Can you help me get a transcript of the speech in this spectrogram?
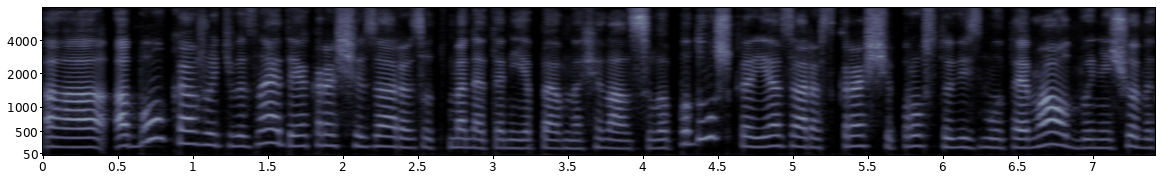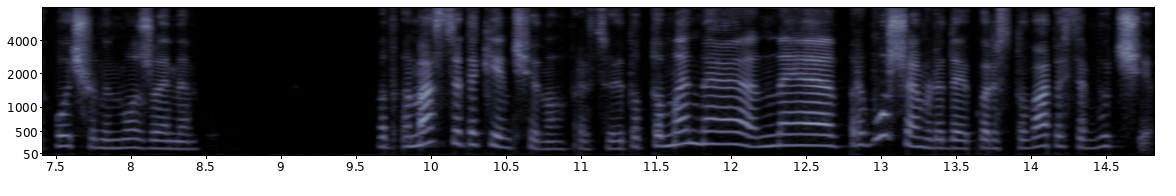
А, або кажуть, ви знаєте, я краще зараз, от в мене там є певна фінансова подушка, я зараз краще просто візьму тайм-аут, бо нічого не хочу, не можу і не буду. От у нас це таким чином працює. Тобто ми не, не примушуємо людей користуватися будь-чим.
